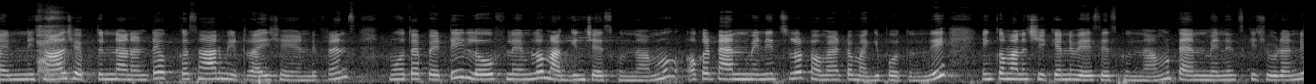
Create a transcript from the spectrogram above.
ఎన్నిసార్లు చెప్తున్నానంటే ఒక్కసారి మీరు ట్రై చేయండి ఫ్రెండ్స్. మూత పెట్టి లో ఫ్లేమ్లో మగ్గించేసుకుందాము. ఒక టెన్ మినిట్స్లో టొమాటో మగ్గిపోతుంది. ఇంకా ఇంకా మన చికెన్ వేసేసుకుందాము. టెన్ మినిట్స్కి చూడండి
